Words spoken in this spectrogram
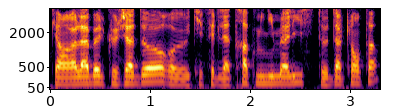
qui est un label que j'adore, euh, qui fait de la trappe minimaliste d'Atlanta.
